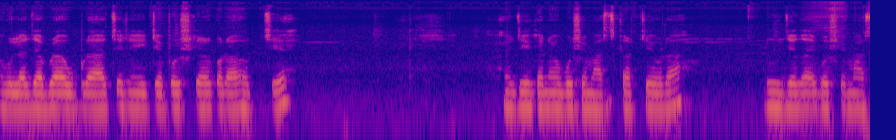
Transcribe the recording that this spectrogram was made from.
ওগুলা জাবড়া উবড়া আছে এটা পরিষ্কার করা হচ্ছে। যে এখানেও বসে মাছ কাটছে ওরা। দুই জায়গায় বসে মাছ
